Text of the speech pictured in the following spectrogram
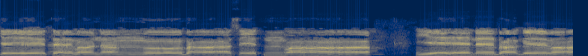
ජේතවනං ඕභාසිත්වා යේන භගවතේනුපසංකමි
